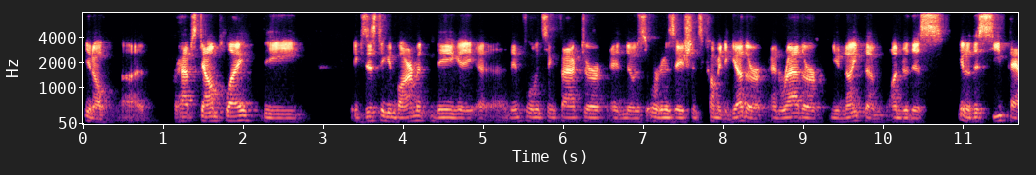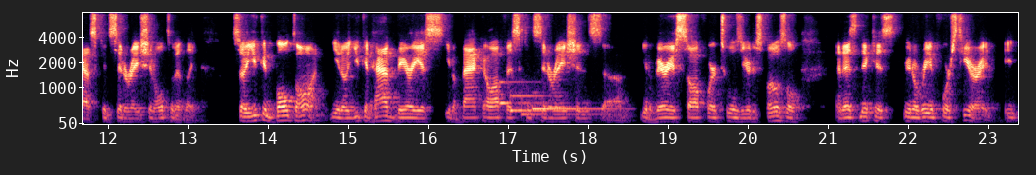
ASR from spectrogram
you know, uh, perhaps downplay the existing environment being a, a- an influencing factor in those organizations coming together and rather unite them under this, you know, this CPaaS consideration ultimately. So you can bolt on, you know, you can have various, you know, back office considerations, uh, you know, various software tools at your disposal. And as Nick has, you know, reinforced here, it, it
